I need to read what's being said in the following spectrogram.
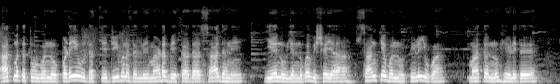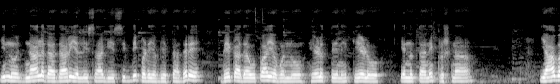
ಆತ್ಮತತ್ವವನ್ನು ಪಡೆಯುವುದಕ್ಕೆ ಜೀವನದಲ್ಲಿ ಮಾಡಬೇಕಾದ ಸಾಧನೆ ಏನು ಎನ್ನುವ ವಿಷಯ, ಸಾಂಖ್ಯವನ್ನು ತಿಳಿಯುವ ಮಾತನ್ನು ಹೇಳಿದೆ. ಇನ್ನು ಜ್ಞಾನದ ದಾರಿಯಲ್ಲಿ ಸಾಗಿ ಸಿದ್ಧಿ ಪಡೆಯಬೇಕಾದರೆ ಬೇಕಾದ ಉಪಾಯವನ್ನು ಹೇಳುತ್ತೇನೆ ಕೇಳು, ಎನ್ನುತ್ತಾನೆ ಕೃಷ್ಣ. ಯಾವ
